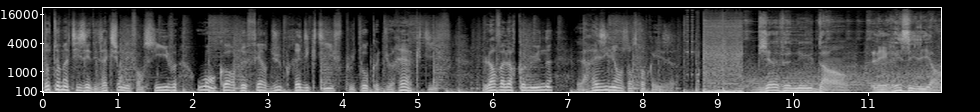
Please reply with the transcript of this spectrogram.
d'automatiser des actions défensives ou encore de faire du prédictif plutôt que du réactif. Leur valeur commune, la résilience d'entreprise. Bienvenue dans Les Résilients,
